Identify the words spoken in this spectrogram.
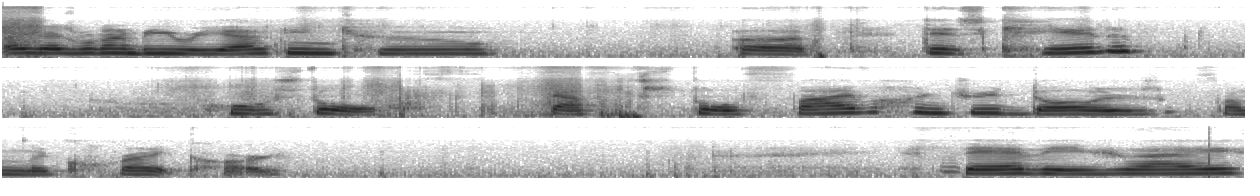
Alright guys, we're gonna be reacting to uh this kid who stole that stole five hundred dollars from the credit card. Savage, right?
